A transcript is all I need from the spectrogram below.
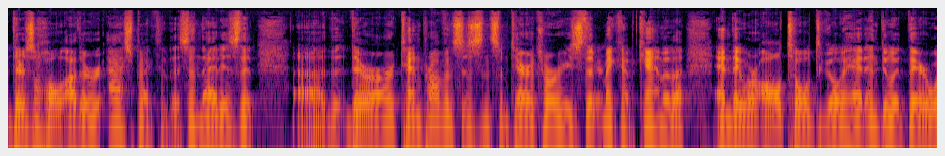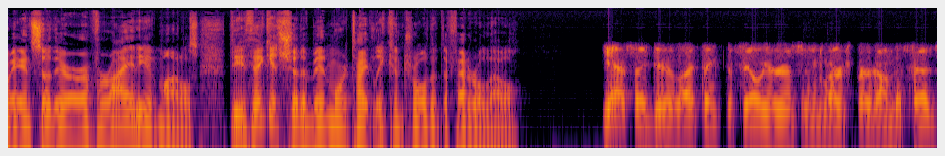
there's a whole other aspect to this, and that is that uh, th- there are ten provinces and some territories that yeah. make up Canada, and they were all told to go ahead and do it their way, and so there are a variety of models. Do you think it should have been more tightly controlled at the federal level? Yes, I do. I think the failure is in large part on the feds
